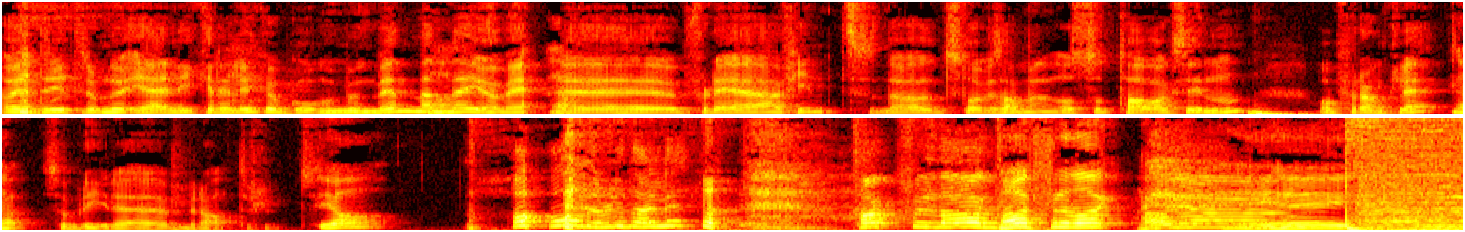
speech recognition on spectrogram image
og jeg driter om du Jeg liker heller ikke å gå med munnbind, men det gjør vi. Ja. for det er fint. Da står vi sammen. Og så ta vaksinen opp for håndkleet, Ja. så blir det bra til slutt. Ja. Det blir deilig! Takk for i dag! Takk for i dag. Det! Hei, hei.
